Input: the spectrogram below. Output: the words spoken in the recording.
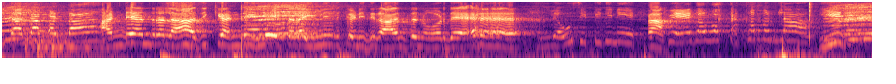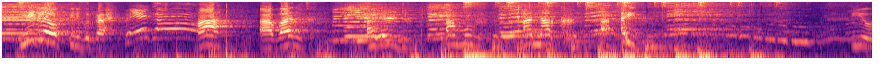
ಇದಲ್ಲ ಕಂಡ್ಲಾ ಅಂಡೆ ಅಂದ್ರಲ್ಲ ಅದಕ್ಕೆ ಅಂಡೆ ಇಲ್ಲೇ ಐತಲ್ಲ ಇಲ್ಲಿ ಇಟ್ಕೊಂಡಿದ್ದೀರಾ ಅಂತ ನೋಡ್ದೆ. ಅಲ್ಲಿ ಔಸ್ ಆ. ಬೇಗ ಹೋಗಿ ತಕೊಂಬರ್ಲಾ ಈಗ ಈಗಲೇ ಹೋಗ್ತೀನಿ ಗುರುಗಳ. ಬೇಗ. ಹಾ ಆ ಒಂದ್ ಆ ಎರಡು ಆ ಮೂರು ಆ ನಾಲ್ಕು ಆ ಐದು. ಅಯ್ಯೋ.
